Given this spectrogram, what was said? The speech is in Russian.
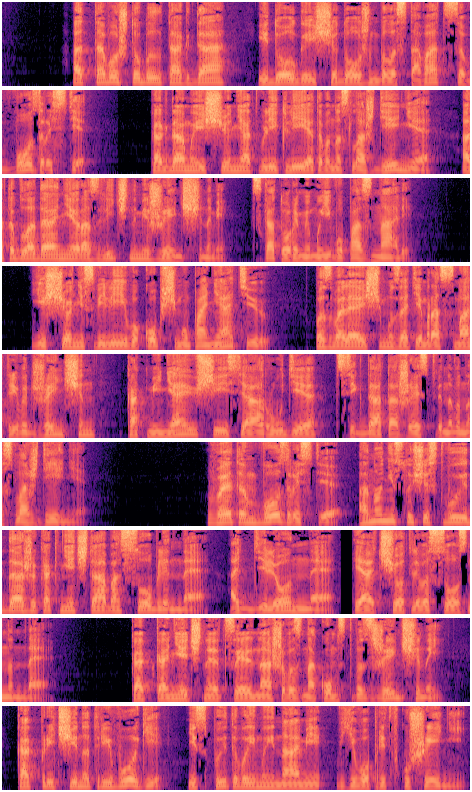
От того, что был тогда и долго еще должен был оставаться в возрасте, когда мы еще не отвлекли этого наслаждения от обладания различными женщинами, с которыми мы его познали, еще не свели его к общему понятию, позволяющему затем рассматривать женщин как меняющиеся орудия всегда торжественного наслаждения. В этом возрасте оно не существует даже как нечто обособленное – отделенное и отчетливо сознанное. Как конечная цель нашего знакомства с женщиной, как причина тревоги, испытываемой нами в его предвкушении.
